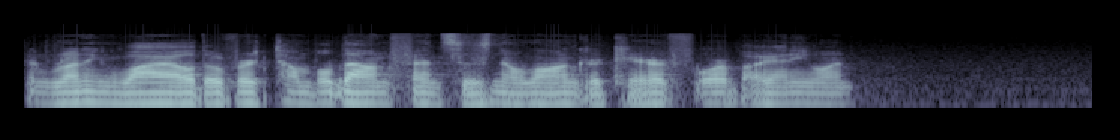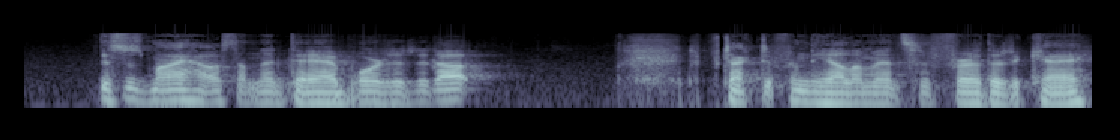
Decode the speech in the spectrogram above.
and running wild over tumble down fences no longer cared for by anyone. This was my house on the day I boarded it up to protect it from the elements and further decay.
